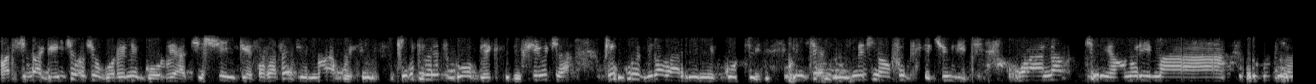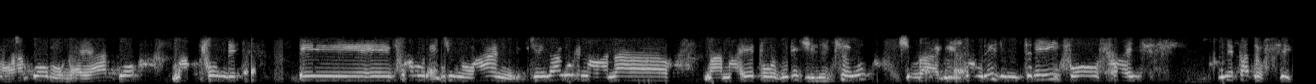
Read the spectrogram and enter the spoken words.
But chibage ichocho gore negore hachisvike. Saka sezimbabwe tiri kuti lets go back to the future. Tiri kukurudzira varimi kuti in terms of national food security wana chero yaunorima rukudza rwako mhuka yako mapfunde from region one tingangorima vana maapples region two chibage from region three four five nepart of six.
